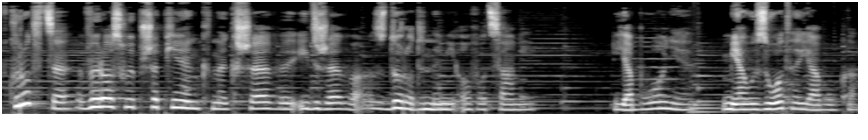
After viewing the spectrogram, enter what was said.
Wkrótce wyrosły przepiękne krzewy i drzewa z dorodnymi owocami. Jabłonie miały złote jabłka.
